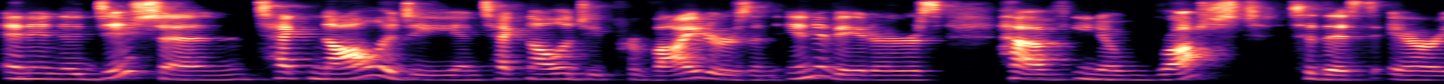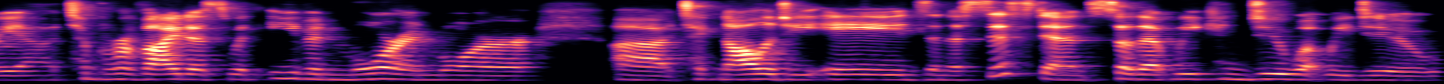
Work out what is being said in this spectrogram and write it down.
And in addition, technology and technology providers and innovators have, you know, rushed to this area to provide us with even more and more uh, technology aids and assistance so that we can do what we do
